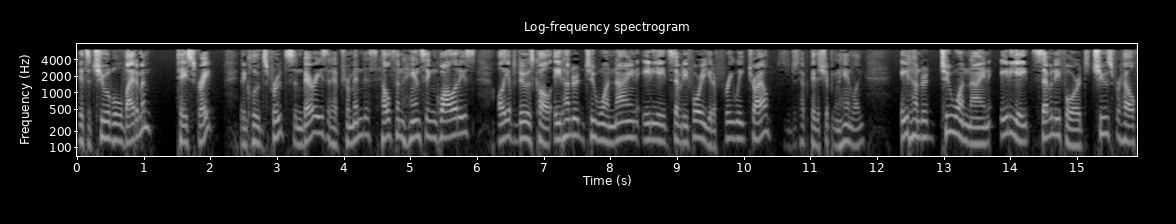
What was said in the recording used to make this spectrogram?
it's a chewable vitamin. Tastes great it includes fruits and berries that have tremendous health enhancing qualities. All you have to do is call 800 219 8874. You get a free week trial. So you just have to pay the shipping and handling. 800 219 8874 to Chews for Health.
